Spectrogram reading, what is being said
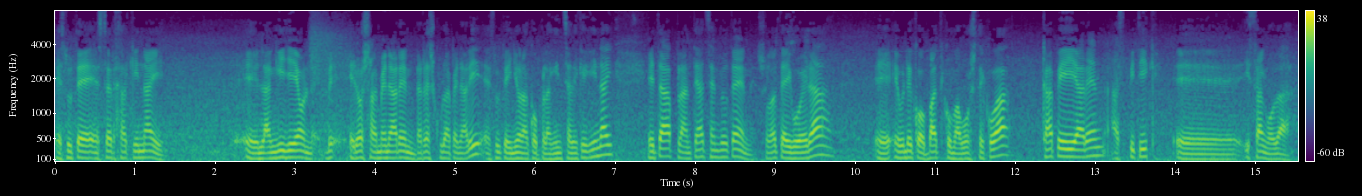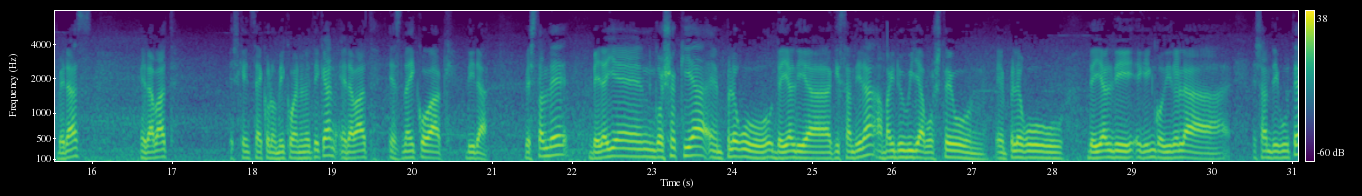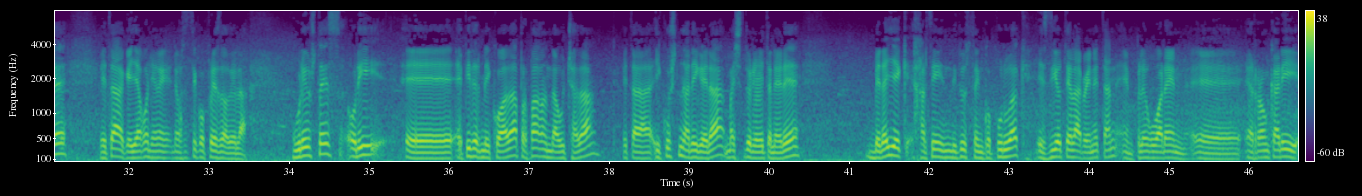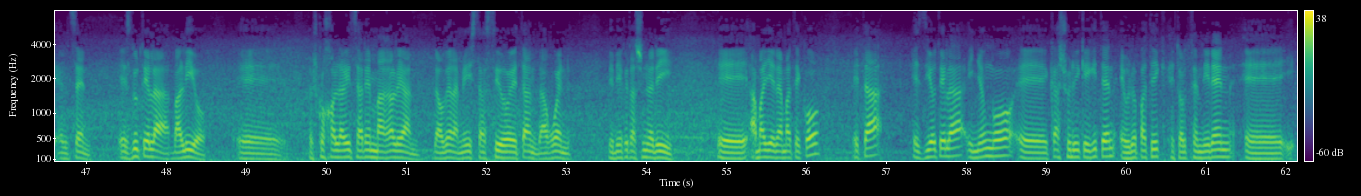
ez dute zer jakin nahi e, langileon erosalmenaren berreskurapenari, ez dute inolako plagintzarik egin nahi, eta planteatzen duten soldata egoera e, euneko bat koma bostekoa, KPI-aren azpitik e, izango da. Beraz, erabat eskaintza ekonomikoan eletikan, erabat ez nahikoak dira. Bestalde, beraien goxokia enplegu deialdiak izan dira, amairu bila bosteun enplegu deialdi egingo direla esan digute, eta gehiago negozatzeko prez daudela. Gure ustez, hori e, epidermikoa da, propaganda hutsa da, eta ikusten ari gera, maizetori ere, beraiek jartzen dituzten kopuruak ez diotela benetan enpleguaren e, erronkari heltzen. Ez dutela balio e, Eusko Jaurlaritzaren magalean dauden administrazioetan dagoen demikotasunari e, amaiera emateko eta ez diotela inongo e, kasurik egiten Europatik etortzen diren e,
